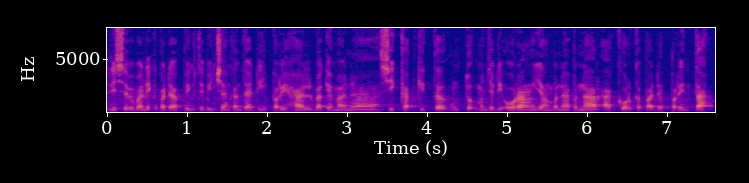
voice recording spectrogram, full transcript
Jadi saya berbalik kepada apa yang kita bincangkan tadi, perihal bagaimana sikap kita untuk menjadi orang yang benar-benar akur kepada perintah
